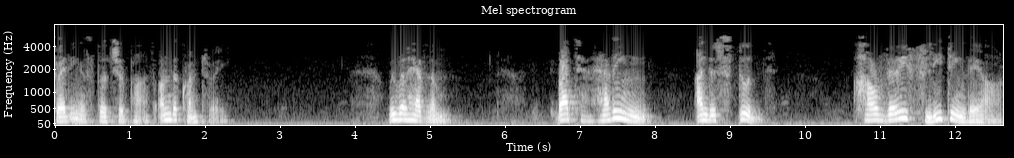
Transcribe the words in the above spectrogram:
treading a spiritual path. On the contrary, we will have them. But having understood how very fleeting they are,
